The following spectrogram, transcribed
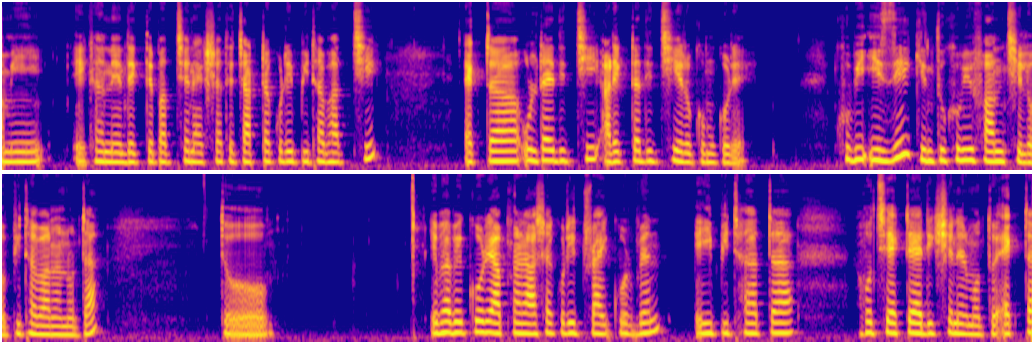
আমি এখানে দেখতে পাচ্ছেন, একসাথে চারটা করে পিঠা ভাজছি। একটা উল্টায় দিচ্ছি, আরেকটা দিচ্ছি এরকম করে। খুবই ইজি কিন্তু খুবই ফান ছিল পিঠা বানানোটা। তো এভাবে করে আপনারা আশা করি ট্রাই করবেন। এই পিঠাটা হচ্ছে একটা অ্যাডিকশনের মতো। একটা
